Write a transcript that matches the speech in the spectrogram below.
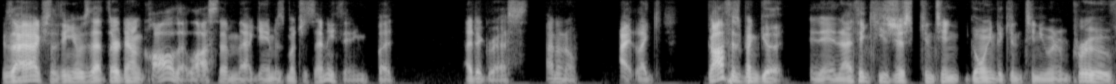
because I actually think it was that third down call that lost them that game as much as anything. But I digress. I don't know. I like Goff has been good, and, and I think he's just continue going to continue and improve.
